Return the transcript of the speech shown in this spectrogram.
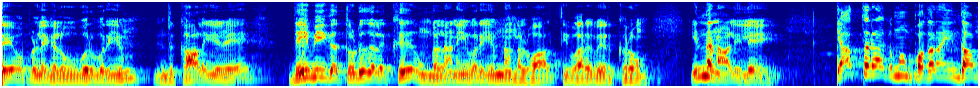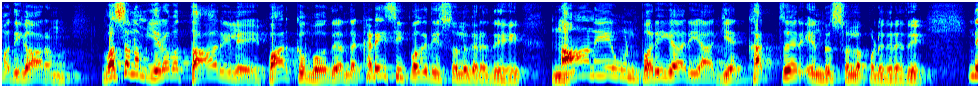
தேவ பிள்ளைகள் ஒவ்வொருவரையும் இன்று காலையிலே தெய்வீக தொடுதலுக்கு உங்கள் அனைவரையும் நாங்கள் வாழ்த்தி வரவேற்கிறோம். இந்த நாளிலே யாத்திராகமம் பதினைந்தாம் அதிகாரம் வசனம் இருபத்தாறிலே பார்க்கும்போது அந்த கடைசி பகுதி சொல்லுகிறது நானே உன் பரிகாரியாகிய கர்த்தர் என்று சொல்லப்படுகிறது. இந்த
